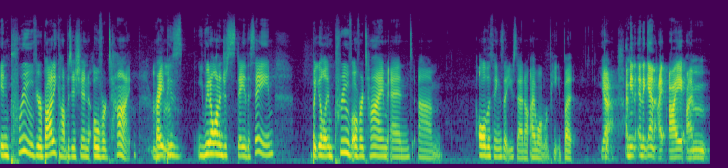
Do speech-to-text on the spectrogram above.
improve your body composition over time, right? Because we don't want to just stay the same, but you'll improve over time and, um, all the things that you said i won't repeat but yeah. I mean, and again, I, I I'm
